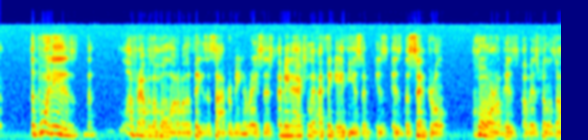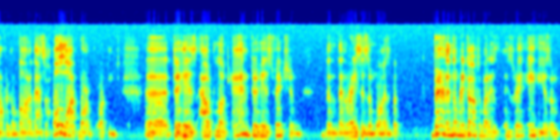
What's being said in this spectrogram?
the point is that Lovecraft was a whole lot of other things aside from being a racist. I mean, actually, I think atheism is is the central core of his of his philosophical thought. That's a whole lot more important uh, to his outlook and to his fiction than than racism was. But apparently, nobody talks about his, his atheism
